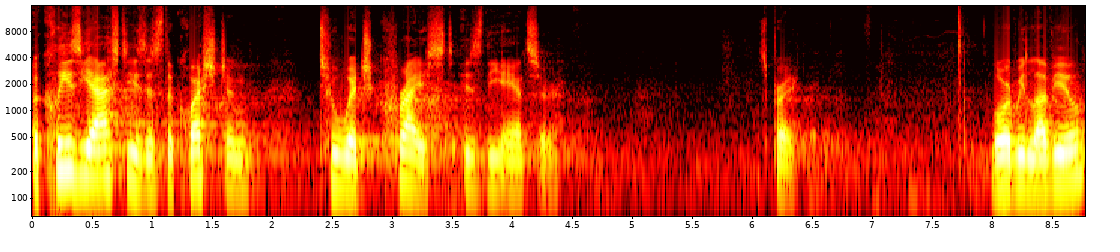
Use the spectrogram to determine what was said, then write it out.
Ecclesiastes is the question to which Christ is the answer. Let's pray. Lord, we love you.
